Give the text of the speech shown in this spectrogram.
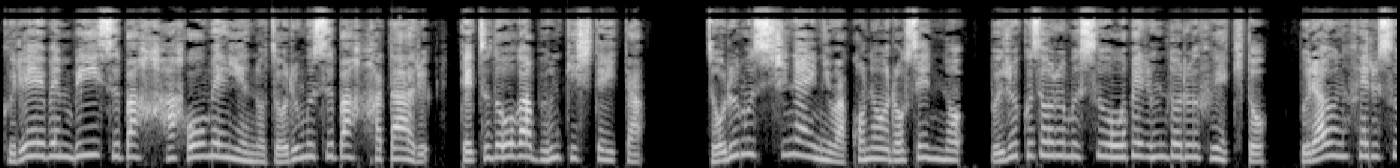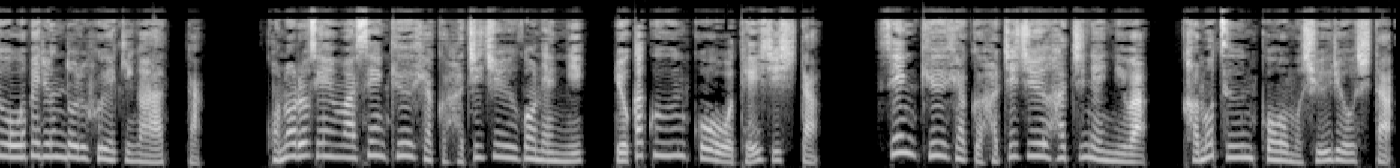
クレーベンビースバッハ方面へのゾルムスバッハタール鉄道が分岐していた。ゾルムス市内にはこの路線のブルクゾルムスオーベルンドルフ駅とブラウンフェルスオーベルンドルフ駅があった。この路線は1985年に旅客運行を停止した。1988年には貨物運行も終了した。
